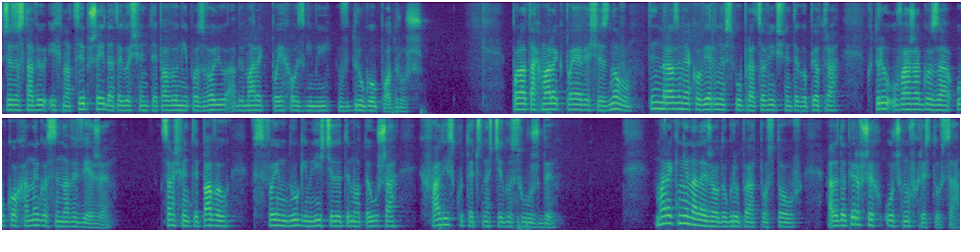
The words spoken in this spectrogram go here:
że zostawił ich na Cyprze i dlatego święty Paweł nie pozwolił, aby Marek pojechał z nimi w drugą podróż. Po latach Marek pojawia się znowu, tym razem jako wierny współpracownik świętego Piotra, który uważa go za ukochanego syna w wierze. Sam święty Paweł w swoim długim liście do Tymoteusza chwali skuteczność jego służby. Marek nie należał do grupy apostołów, ale do pierwszych uczniów Chrystusa.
